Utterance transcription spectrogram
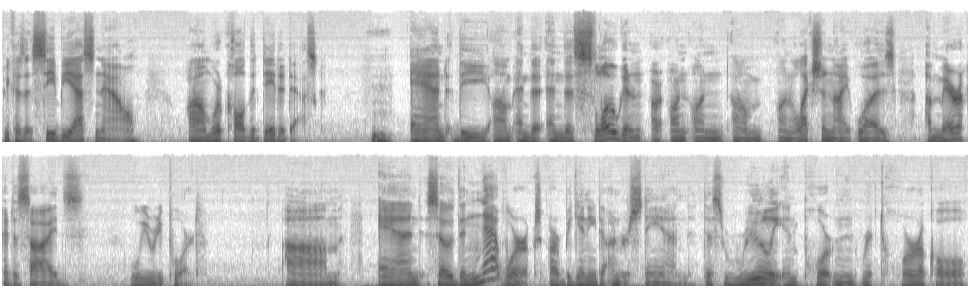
because at CBS now um, we're called the data desk. Hmm. And the um, and the and the slogan on on um, on election night was America decides, we report. Um, and so the networks are beginning to understand this really important rhetorical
